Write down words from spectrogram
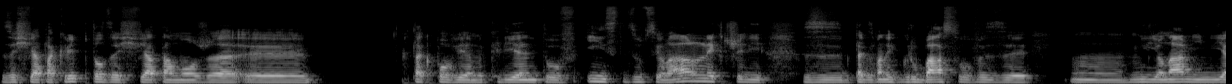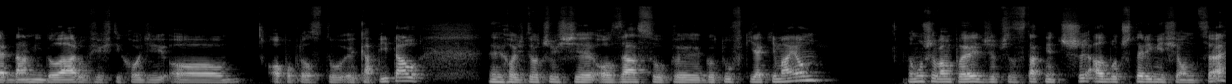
ze świata krypto, ze świata może, y, tak powiem, klientów instytucjonalnych, czyli z tak zwanych grubasów z mm, milionami, miliardami dolarów, jeśli chodzi o, o po prostu kapitał. Y, Chodzi tu oczywiście o zasób y, gotówki, jaki mają. to muszę Wam powiedzieć, że przez ostatnie 3 albo 4 miesiące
